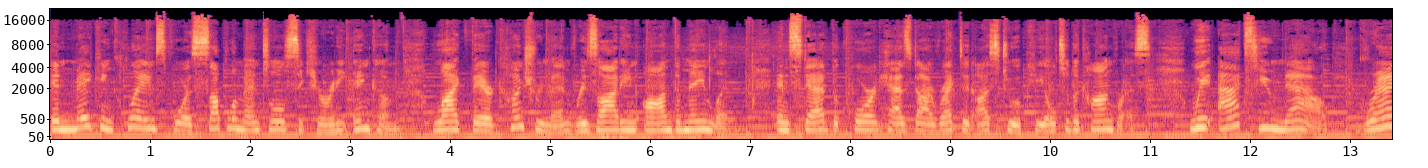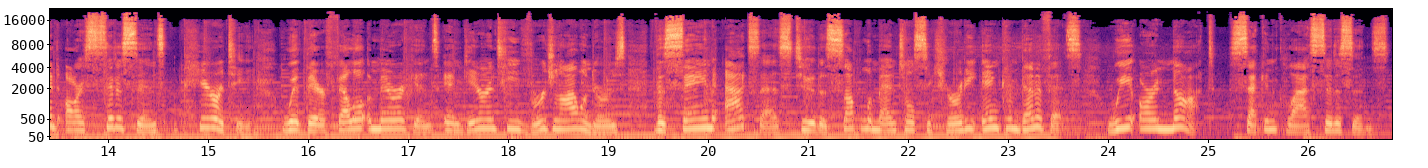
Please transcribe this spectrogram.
in making claims for supplemental security income, like their countrymen residing on the mainland. Instead, the court has directed us to appeal to the Congress. We ask you now grant our citizens parity with their fellow Americans and guarantee Virgin Islanders the same access to the supplemental security income benefits. We are not second class citizens.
